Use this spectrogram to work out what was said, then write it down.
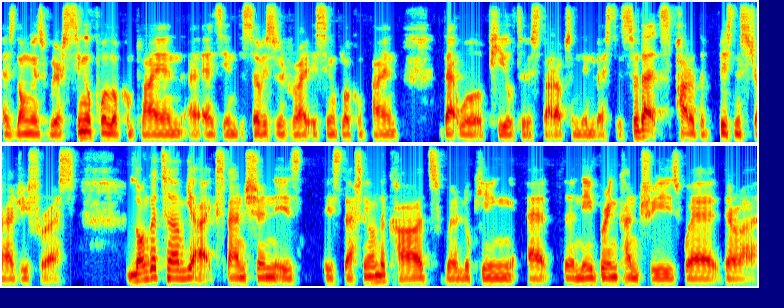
as long as we're Singapore law compliant, uh, as in the services we provide is Singapore law compliant, that will appeal to the startups and the investors. So that's part of the business strategy for us. Longer term, yeah, expansion is is definitely on the cards. We're looking at the neighboring countries where there are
